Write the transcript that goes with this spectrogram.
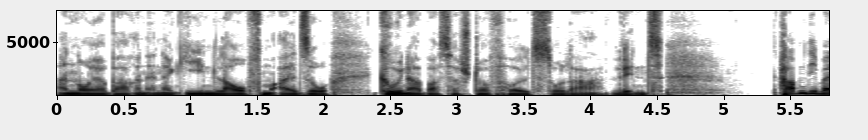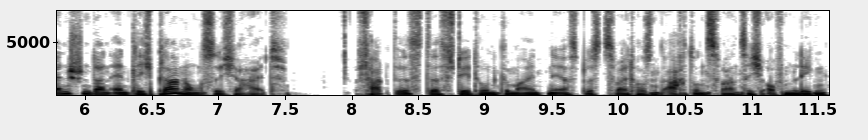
erneuerbaren Energien laufen, also grüner Wasserstoff, Holz, Solar, Wind. Haben die Menschen dann endlich Planungssicherheit? Fakt ist, dass Städte und Gemeinden erst bis 2028 offenlegen,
